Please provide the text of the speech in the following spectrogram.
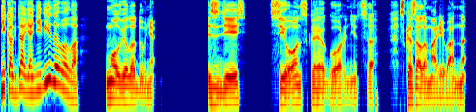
Никогда я не видывала, — молвила Дуня. Здесь сионская горница, — сказала Марья Ивановна.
